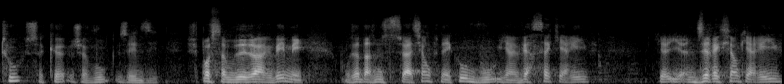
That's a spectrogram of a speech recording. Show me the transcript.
tout ce que je vous ai dit. Je ne sais pas si ça vous est déjà arrivé, mais vous êtes dans une situation, puis d'un coup, vous, il y a un verset qui arrive, il y, a, il y a une direction qui arrive.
